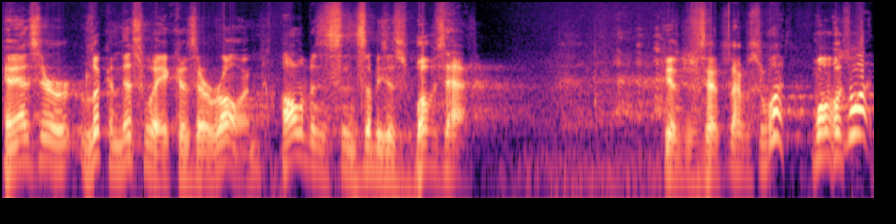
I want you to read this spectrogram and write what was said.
And as they're looking this way, because they're rowing, all of a sudden somebody says, What was that? The other says, That was what? What was what?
